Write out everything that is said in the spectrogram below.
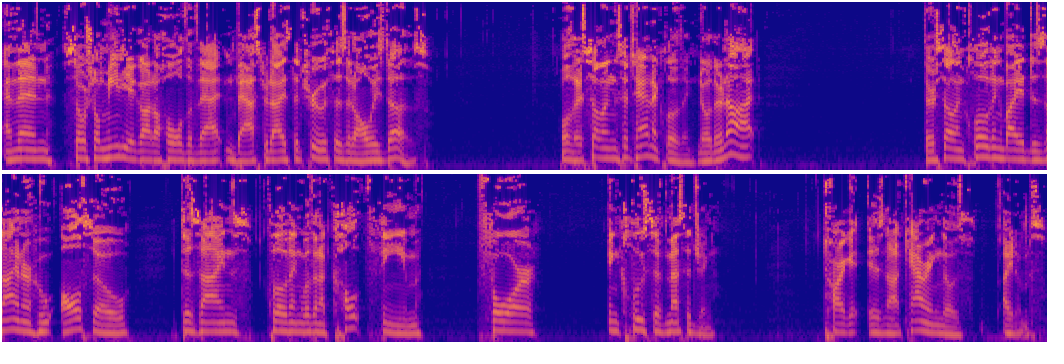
and then social media got a hold of that and bastardized the truth as it always does. Well, they're selling satanic clothing. No, they're not. They're selling clothing by a designer who also designs clothing with an occult theme for inclusive messaging. Target is not carrying those items.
